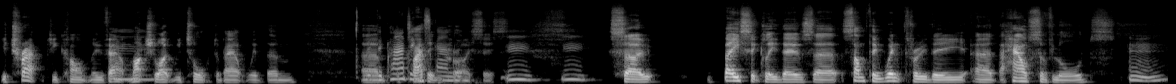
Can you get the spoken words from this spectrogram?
you're trapped you can't move out much Mm. like we talked about with um, With the um, cladding crisis Mm, mm. so basically there's uh, something went through the uh, the house of lords Mm.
